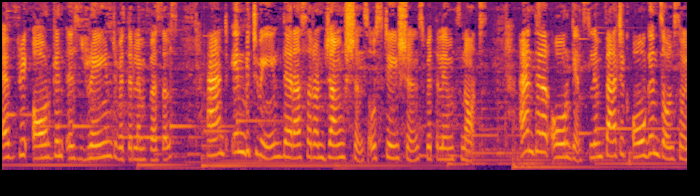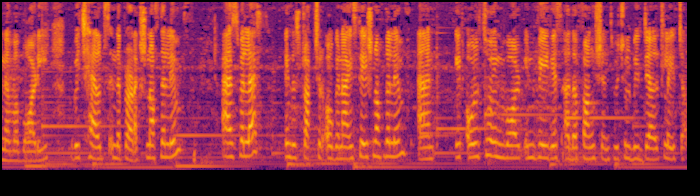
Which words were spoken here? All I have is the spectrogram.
Every organ is drained with the lymph vessels, and in between, there are certain junctions or stations with lymph nodes. And there are organs, lymphatic organs also in our body, which helps in the production of the lymph as well as in the structure organization of the lymph and it also involved in various other functions which will be dealt later.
